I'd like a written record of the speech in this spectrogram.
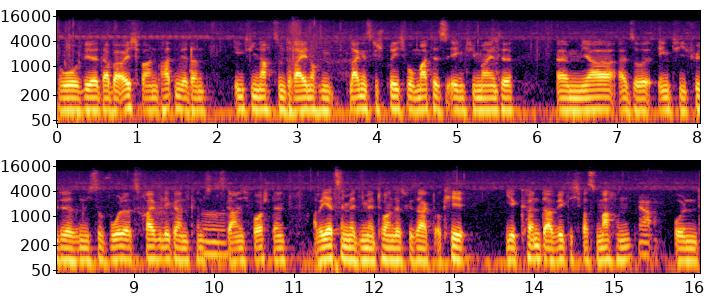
wo wir da bei euch waren. Da hatten wir dann irgendwie nachts um drei noch ein langes Gespräch, wo Mathis irgendwie meinte, ähm, ja, also irgendwie fühlt er sich nicht so wohl als Freiwilliger und könnte sich das Mhm. gar nicht vorstellen. Aber jetzt haben ja die Mentoren selbst gesagt, okay, ihr könnt da wirklich was machen. Ja, Und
